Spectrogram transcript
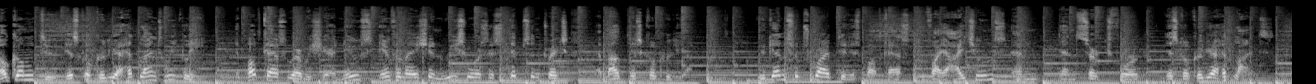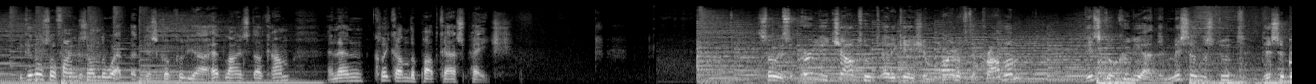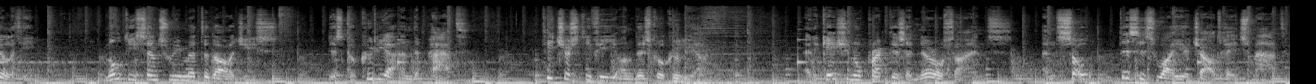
Welcome to Dyscalculia Headlines Weekly, a podcast where we share news, information, resources, tips, and tricks about dyscalculia. You can subscribe to this podcast via iTunes and then search for Dyscalculia Headlines. You can also find us on the web at dyscalculiaheadlines.com and then click on the podcast page. So is early childhood education part of the problem? Dyscalculia, the misunderstood disability. Multisensory methodologies. Dyscalculia and the PAT. Teachers TV on dyscalculia. Educational practice and neuroscience. And so, this is why your child hates math.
